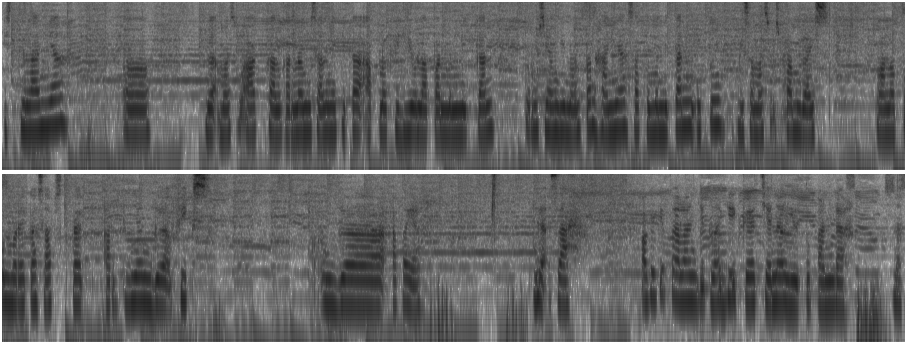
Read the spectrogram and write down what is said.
Istilahnya uh, nggak masuk akal karena misalnya kita upload video 8 menit kan terus yang dinonton hanya satu menit kan itu bisa masuk spam guys. Walaupun mereka subscribe artinya nggak fix nggak apa ya nggak sah oke kita lanjut lagi ke channel YouTube Anda. Nah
